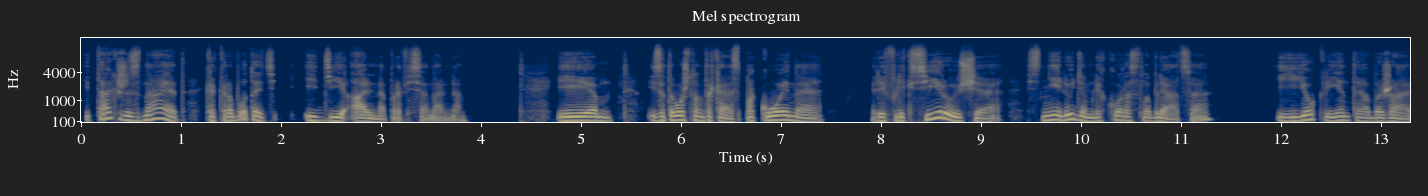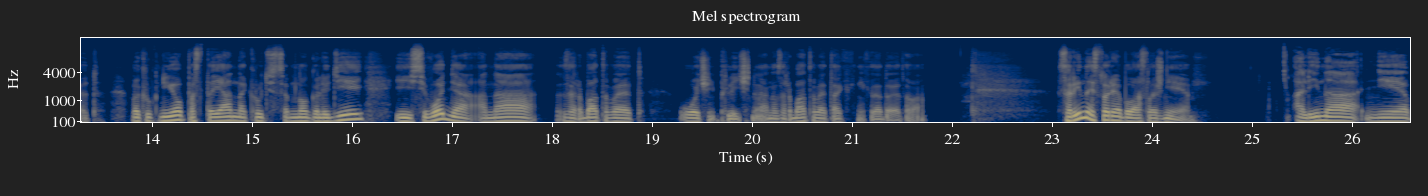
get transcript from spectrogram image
и также знает, как работать идеально профессионально. И из-за того, что она такая спокойная, рефлексирующая, с ней людям легко расслабляться, и ее клиенты обожают. Вокруг нее постоянно крутится много людей, и сегодня она зарабатывает очень прилично. Она зарабатывает так, как никогда до этого. С Алиной история была сложнее. Алина не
